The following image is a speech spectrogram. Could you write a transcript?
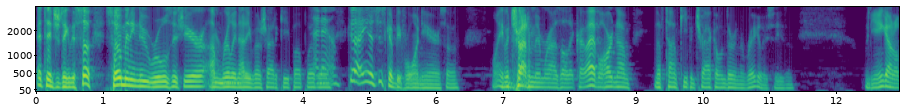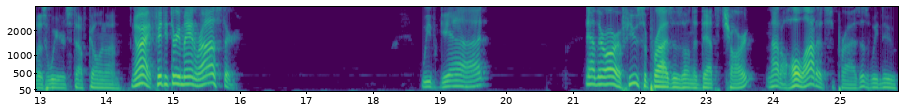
It's interesting. There's so so many new rules this year. I'm really not even going to try to keep up with. I them. know. 'Cause, you know, it's just going to be for one year, so I won't even try to memorize all that crap. I have a hard enough enough time keeping track of them during the regular season when you ain't got all this weird stuff going on. All right, 53 man roster. We've got now there are a few surprises on the depth chart. Not a whole lot of surprises. We knew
